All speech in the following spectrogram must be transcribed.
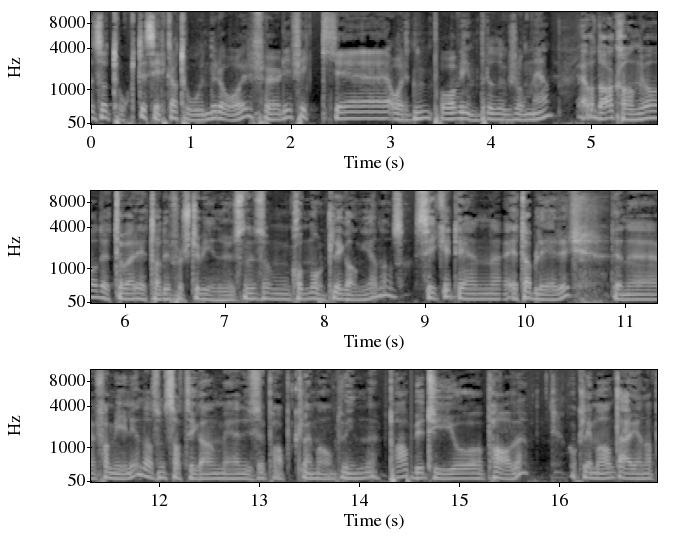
så tok det ca. 200 år før de fikk eh, orden på vinproduksjonen igjen. Ja, og Da kan jo dette være et av de første vinhusene som kom ordentlig i gang igjen. altså. Sikkert en etablerer, denne familien da, som satte i gang med disse Pap Clement-vinene. Pap betyr jo pave, og Clement er jo en av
